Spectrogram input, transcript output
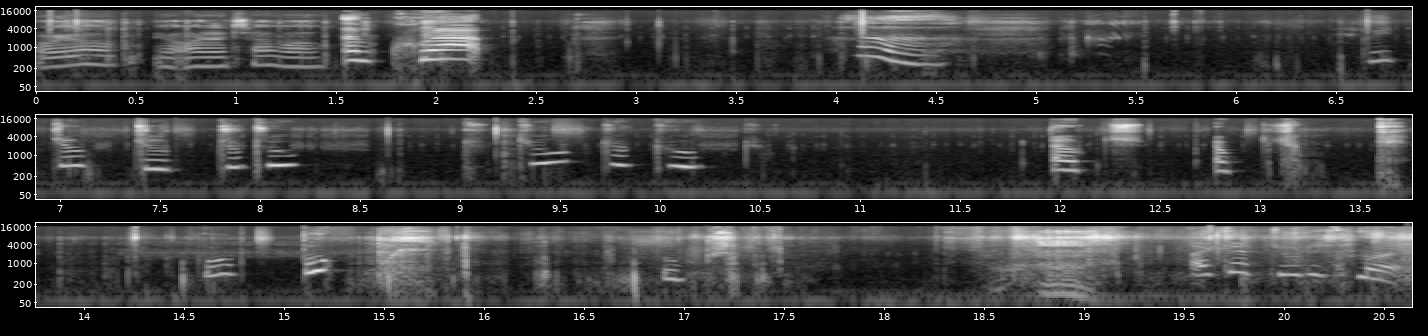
Hurry up. You're on a timer. I'm crap. Huh. Choo, choo, choo, choo. Ouch. Ouch. Boop, boop. can't do this much.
